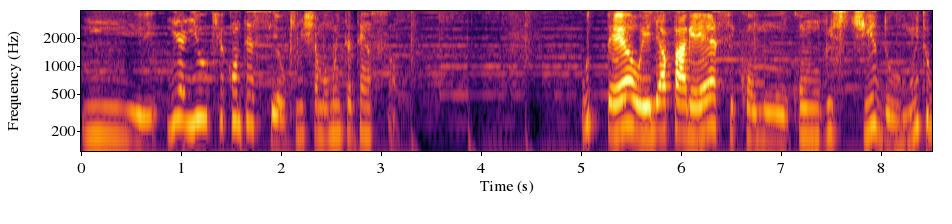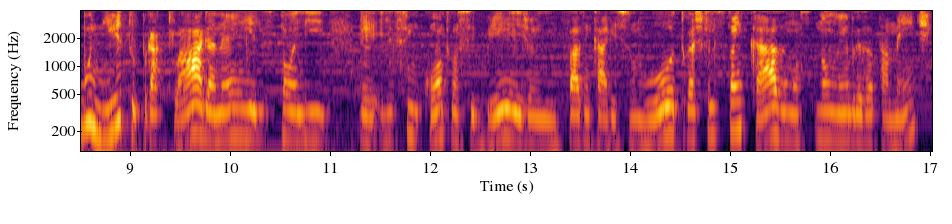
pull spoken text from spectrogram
E, e aí o que aconteceu, o que me chamou muita atenção. O Theo, ele aparece como, com um vestido muito bonito para Clara, né? E eles estão ali, é, eles se encontram, se beijam e fazem carícia no outro. Acho que eles estão em casa, não, não lembro exatamente,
